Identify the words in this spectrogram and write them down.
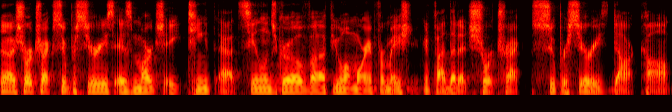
uh, Short Track Super Series is March 18th at Selinsgrove. Uh, if you want more information, you can find that at shorttracksuperseries.com.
